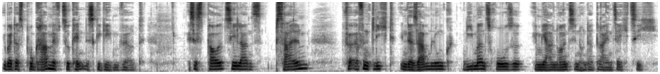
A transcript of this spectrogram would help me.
über das Programmheft zur Kenntnis gegeben wird. Es ist Paul Celans Psalm, veröffentlicht in der Sammlung Niemandsrose im Jahr 1963.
